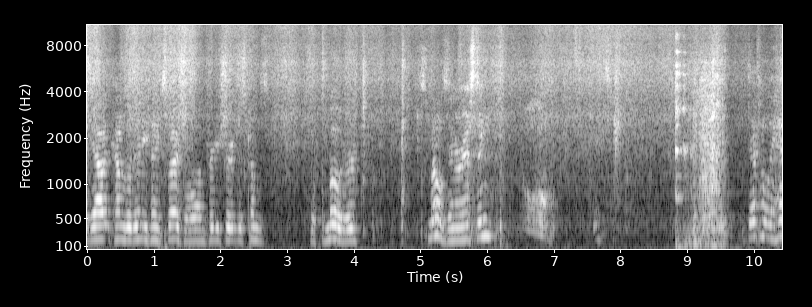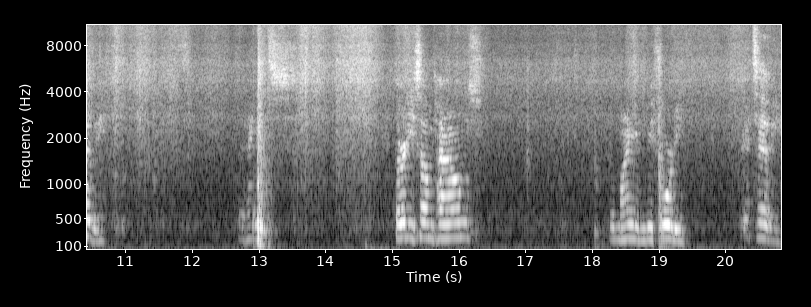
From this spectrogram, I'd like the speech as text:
I doubt it comes with anything special. I'm pretty sure it just comes with the motor. smells interesting. Oh, it's definitely heavy. I think it's 30 some pounds. It might even be 40. It's heavy.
